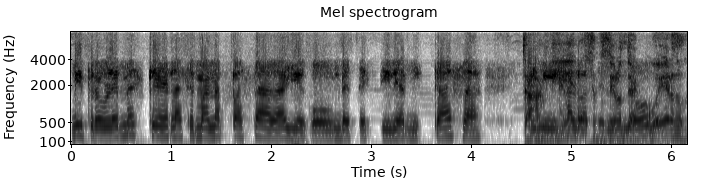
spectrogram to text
Mi problema es que la semana pasada llegó un detective a mi casa. y mi También hija lo se pusieron de atendió. acuerdo.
